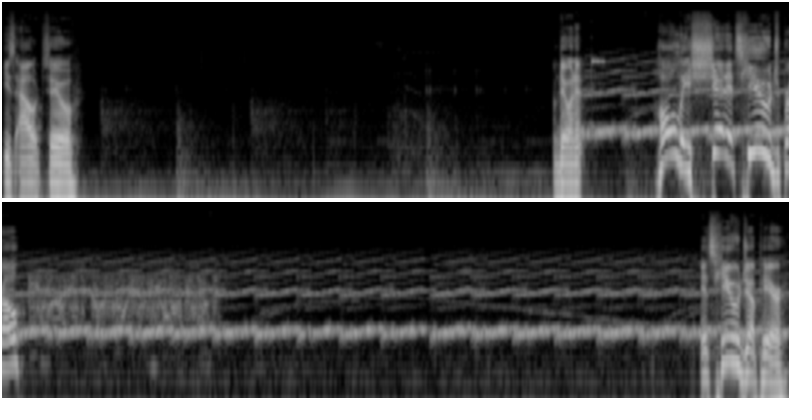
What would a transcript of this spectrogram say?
He's out too. I'm doing it. Holy shit, it's huge, bro. It's huge up here.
